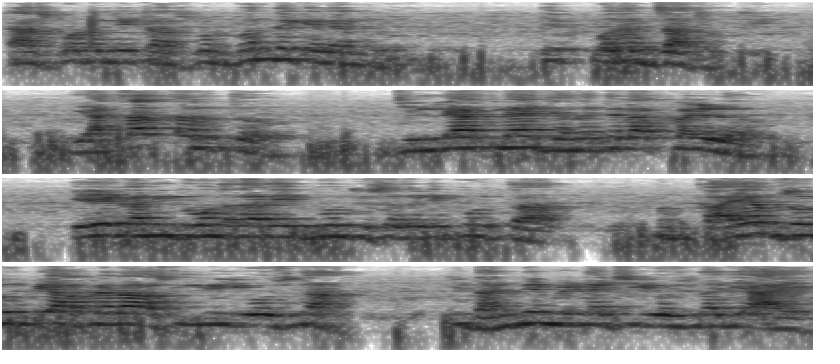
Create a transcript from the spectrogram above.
ट्रान्सपोर्टरने ट्रान्सपोर्ट बंद केल्यामुळे ते परत जात होते. याचाच अर्थ जिल्ह्यातल्या जनतेला कळलं एक आणि दोन हजार एक दोन दिवसासाठी पुरतात कायमस्वरूपी आपल्याला असलेली योजना ही धान्य मिळण्याची योजना जी आहे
